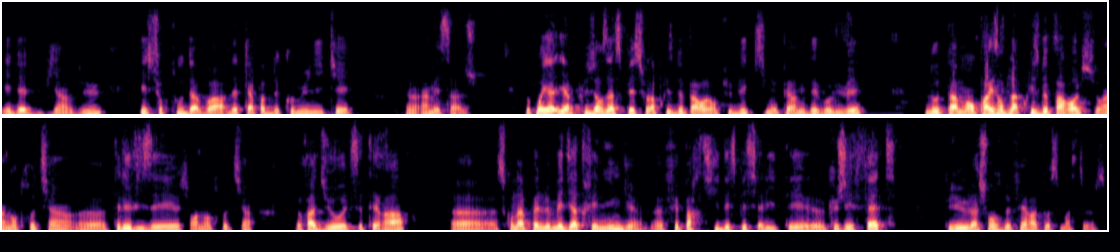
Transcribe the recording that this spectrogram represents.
et d'être bien vu et surtout d'avoir, d'être capable de communiquer euh, un message. Donc moi, il y, a, plusieurs aspects sur la prise de parole en public qui m'ont permis d'évoluer, notamment, par exemple, la prise de parole sur un entretien euh, télévisé, sur un entretien radio, etc. Euh, ce qu'on appelle le media training fait partie des spécialités que j'ai faites que j'ai eu la chance de faire à Toastmasters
